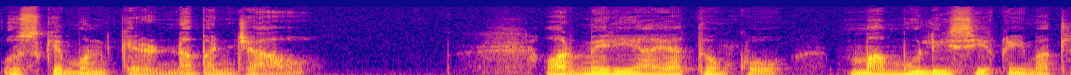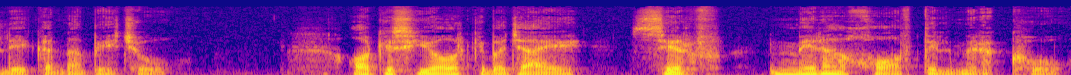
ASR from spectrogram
اس کے منکر نہ بن جاؤ۔ اور میری آیاتوں کو معمولی سی قیمت لے کر نہ بیچو۔ اور کسی اور کے بجائے صرف میرا خوف دل میں رکھو۔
